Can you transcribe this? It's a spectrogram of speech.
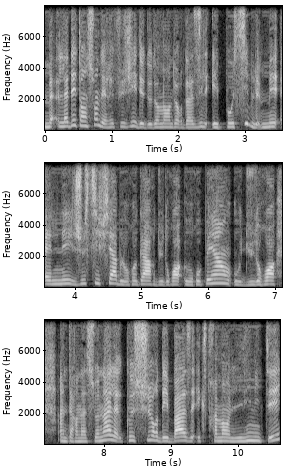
La détention des réfugiés et des demandeurs d'asile est possible, mais elle n'est justifiable au regard du droit européen ou du droit international que sur des bases extrêmement limitées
